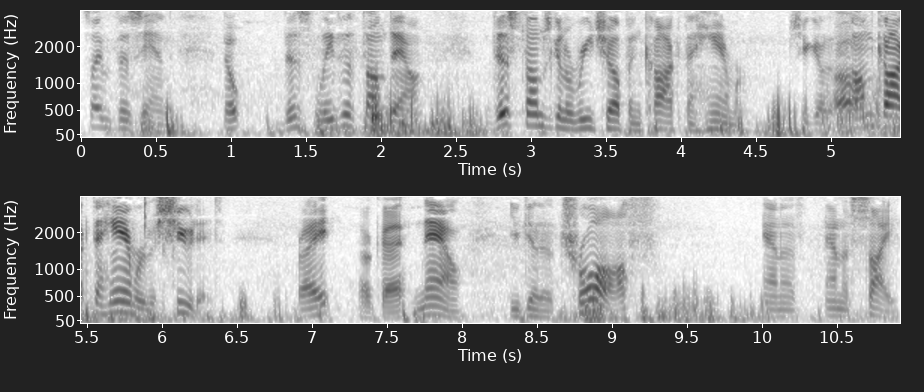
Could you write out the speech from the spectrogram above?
Same with this hand. Nope. This leave the thumb down. This thumb's going to reach up and cock the hammer. So you got to Oh. thumb cock the hammer to shoot it, right? Okay. Now you get a trough and a and a sight.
